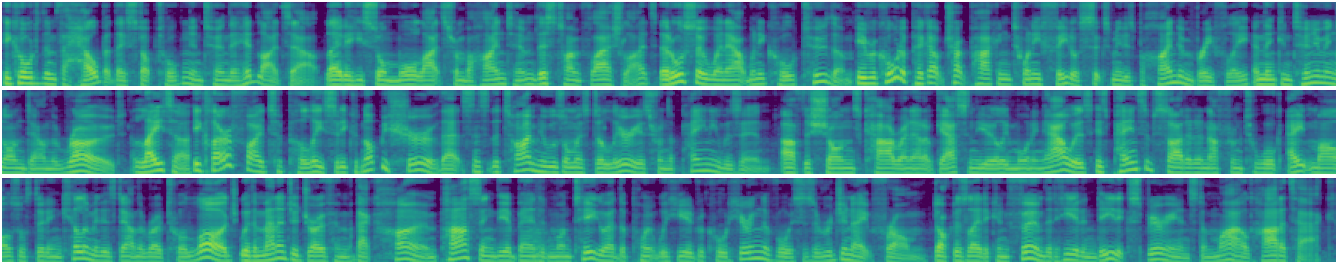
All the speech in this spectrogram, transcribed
He called to them for help, but they stopped talking and turned their headlights out. Later, he saw more lights from behind him, this time flashlights, that also went out when he called to them. He recalled a pickup truck parking 20 feet or 6 meters behind him briefly and then continuing on down the road. Later, he clarified to police that he could not be sure of that since at the time he was almost delirious from the pain he was in. After Schons' car ran out of gas in the early morning hours, his pain subsided enough for him to walk 8 miles or 13 kilometers down the road to a lodge where the manager drove him back home, passing the abandoned Montego at the point where he had recalled hearing the voices originate from. Doctors later confirmed that he had indeed experienced a mild heart attack.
